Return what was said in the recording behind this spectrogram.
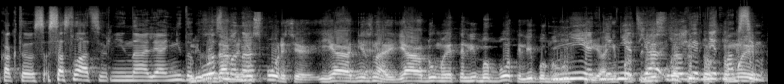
как-то сослаться, вернее, на Леонида Лиза, Гозмана. Даже не спорьте, я не знаю, я думаю, это либо боты, либо глухие. Нет, нет, нет, я, я уверен, нет, Максим,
